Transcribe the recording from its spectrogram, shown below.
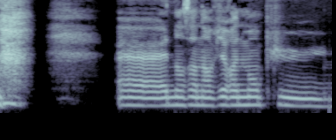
Dans un environnement plus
